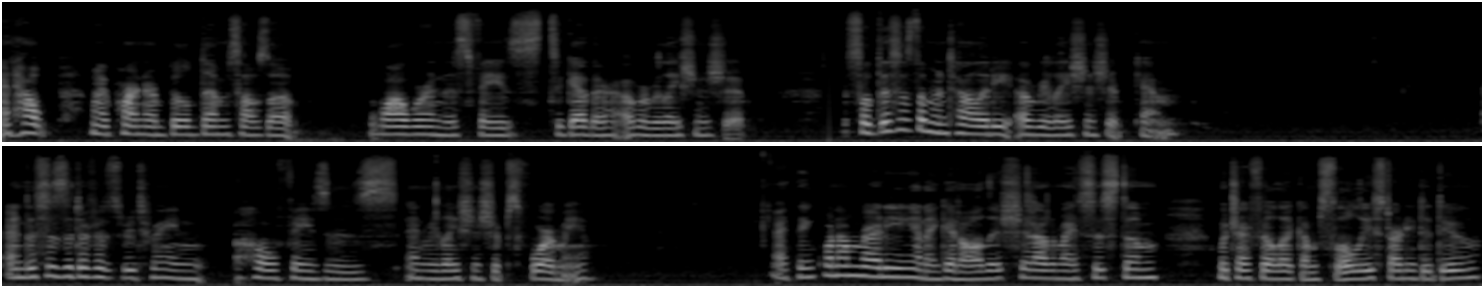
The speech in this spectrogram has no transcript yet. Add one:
and help my partner build themselves up while we're in this phase together of a relationship. So, this is the mentality of relationship Kim. And this is the difference between whole phases and relationships for me. I think when I'm ready and I get all this shit out of my system, which I feel like I'm slowly starting to do,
